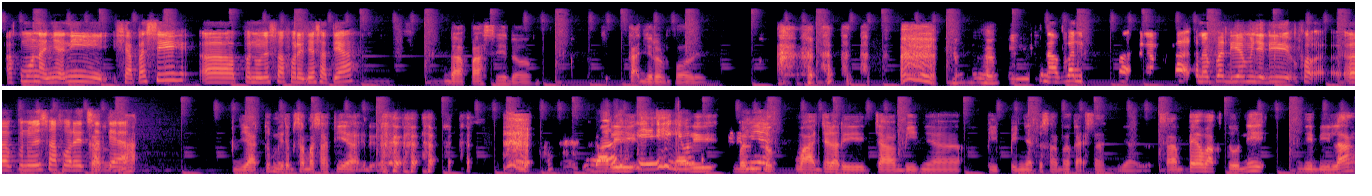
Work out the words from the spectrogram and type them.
aku mau nanya nih, siapa sih eh, penulis favoritnya Satya? udah pasti dong kak Jeron Pauline Kenapa nih? Kenapa, kenapa dia menjadi eh, penulis favorit Satya? Dia tuh mirip sama Satya gitu. dari gimana? dari bentuk wajah dari cabinya pipinya tuh sama kayak Satya sampai waktu ini dibilang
